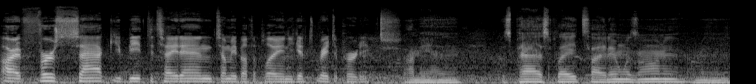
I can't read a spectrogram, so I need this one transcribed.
All right, first sack, you beat the tight end. Tell me about the play, and you get right to Purdy. I mean, his pass play, tight end was on it. I mean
